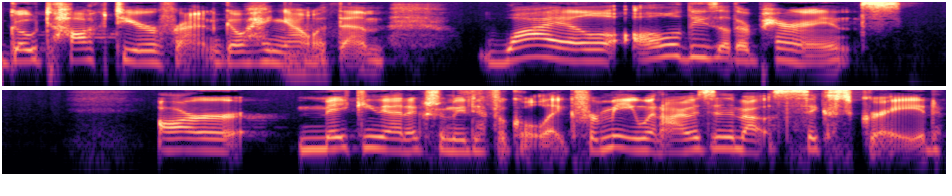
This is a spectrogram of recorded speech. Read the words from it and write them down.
go talk to your friend, go hang out with them, while all of these other parents are making that extremely difficult. Like for me, when I was in about sixth grade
